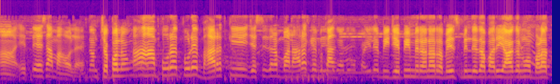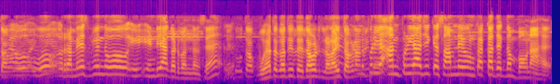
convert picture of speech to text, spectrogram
हाँ इत- ऐसा माहौल है। एकदम चप्पल हो हाँ हाँ पूरे पूरे भारत की जैसे तरह बनारस में विकास पहले बीजेपी में रहना रमेश बिंद देता पारी आगल में बड़ा तगड़ा वो, रमेश बिंद वो इंडिया गठबंधन से हैं। तू तो वह तो कहती लड़ाई तगड़ा नहीं अनुप्रिया अनुप्रिया जी के सामने उनका कद एकदम बौना है।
